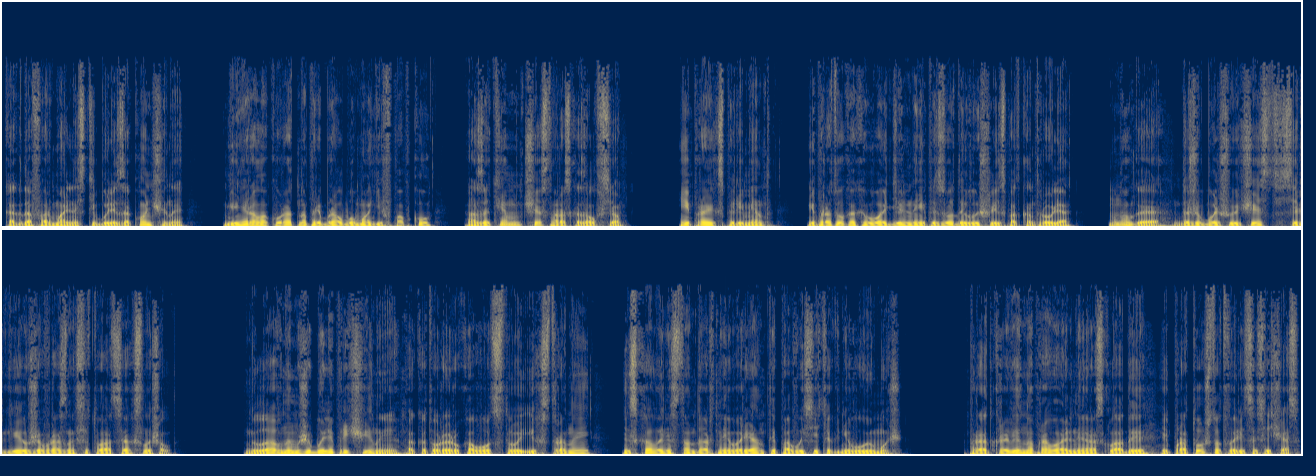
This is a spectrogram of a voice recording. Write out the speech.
Когда формальности были закончены, генерал аккуратно прибрал бумаги в папку, а затем честно рассказал все. И про эксперимент, и про то, как его отдельные эпизоды вышли из-под контроля. Многое, даже большую часть, Сергей уже в разных ситуациях слышал. Главным же были причины, по которой руководство их страны искало нестандартные варианты повысить огневую мощь про откровенно провальные расклады и про то, что творится сейчас.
